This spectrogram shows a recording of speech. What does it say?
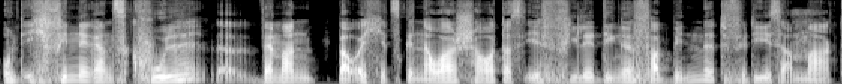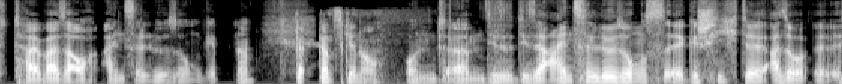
Und ich finde ganz cool, äh, wenn man bei euch jetzt genauer schaut, dass ihr viele Dinge verbindet, für die es am Markt teilweise auch Einzellösungen gibt. Ne? Ganz genau. Und ähm, diese, diese Einzellösungsgeschichte, also äh,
